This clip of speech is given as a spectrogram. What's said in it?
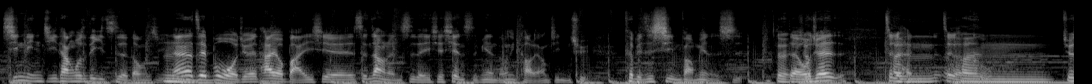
心灵鸡汤或是励志的东西。嗯。但是这部我觉得他有把一些身障人士的一些现实面的东西考量进去，特别是性方面的事。对对我觉得这个很这个很就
